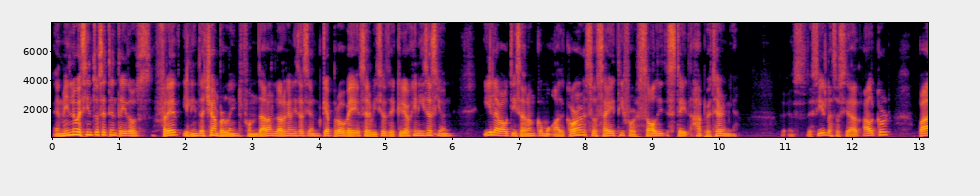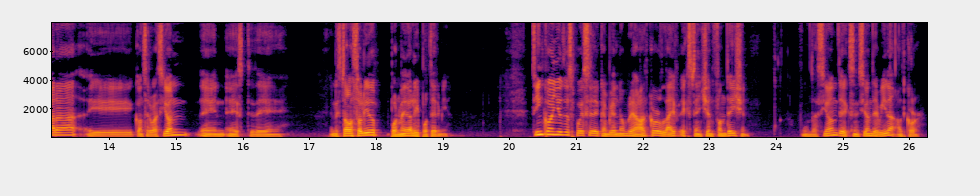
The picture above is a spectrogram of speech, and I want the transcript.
En 1972, Fred y Linda Chamberlain fundaron la organización que provee servicios de criogenización y la bautizaron como Alcor Society for Solid State Hypothermia, es decir, la sociedad Alcor para eh, conservación en, este, en estado sólido por medio de la hipotermia. Cinco años después se le cambió el nombre a Alcor Life Extension Foundation, Fundación de Extensión de Vida Alcor.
